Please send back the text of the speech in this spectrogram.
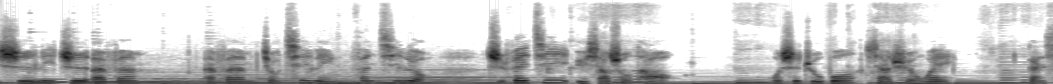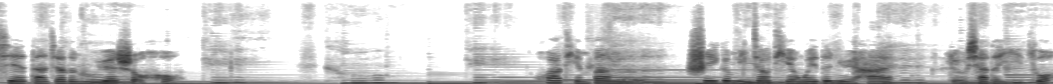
是荔枝 FM，FM 九七零三七六，纸飞机与小手套，我是主播夏玄薇，感谢大家的如约守候。花田半亩是一个名叫田维的女孩留下的遗作。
